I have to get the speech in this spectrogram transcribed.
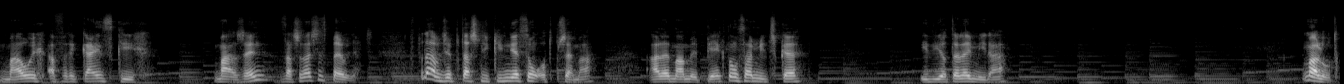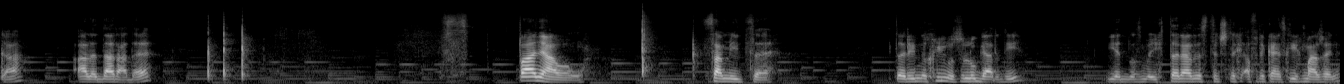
małych afrykańskich marzeń zaczyna się spełniać. Wprawdzie ptaszniki nie są od Przema, ale mamy piękną samiczkę Idiotelemira, malutka, ale da radę. Wspaniałą samicę Pterinochilus lugardi. Jedno z moich terrorystycznych afrykańskich marzeń.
